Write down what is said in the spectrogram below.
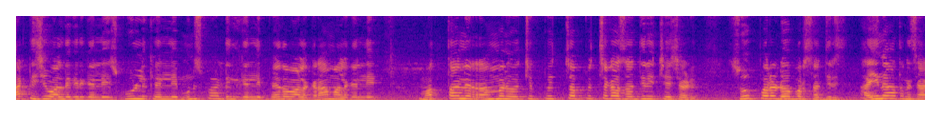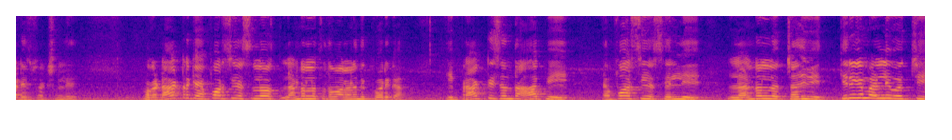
ఆర్టీసీ వాళ్ళ దగ్గరికి వెళ్ళి స్కూళ్ళకి వెళ్ళి మున్సిపాలిటీకి వెళ్ళి పేదవాళ్ళ గ్రామాలకు వెళ్ళి మొత్తాన్ని రమ్మని వచ్చి పిచ్చ పిచ్చగా సర్జరీ చేశాడు. సూపర్ డూపర్ సర్జరీస్ అయినా అతని సాటిస్ఫాక్షన్ లేదు. ఒక డాక్టర్కి ఎఫ్ఆర్సిఎస్లో లండన్లో చదవాలనేది కోరిక. ఈ ప్రాక్టీస్ అంతా ఆపి ఎఫ్ఆర్సిఎస్ వెళ్ళి లండన్లో చదివి తిరిగి మళ్ళీ వచ్చి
